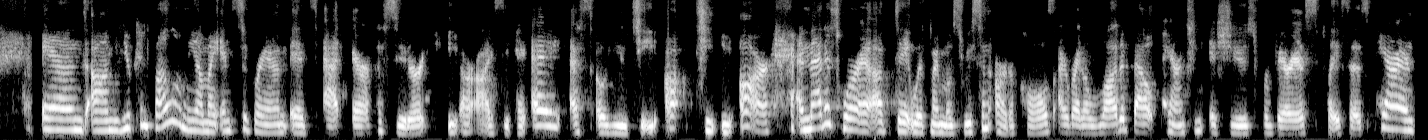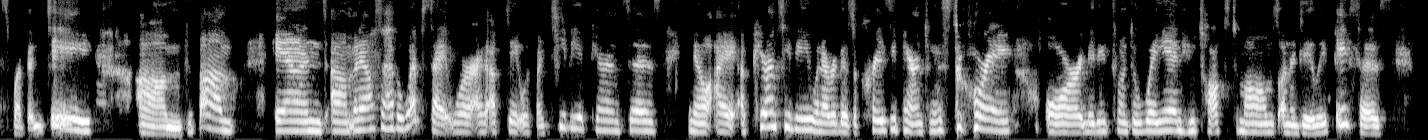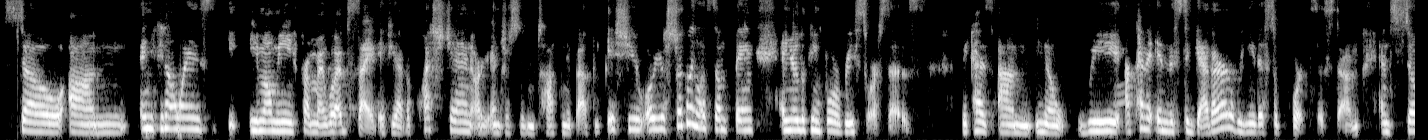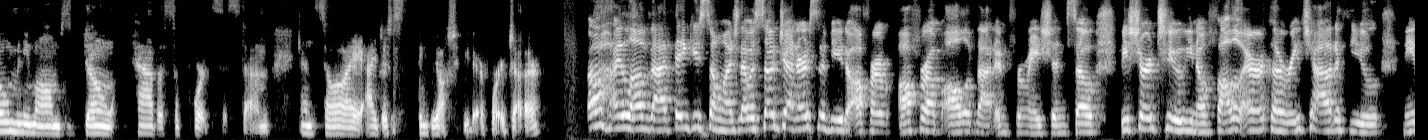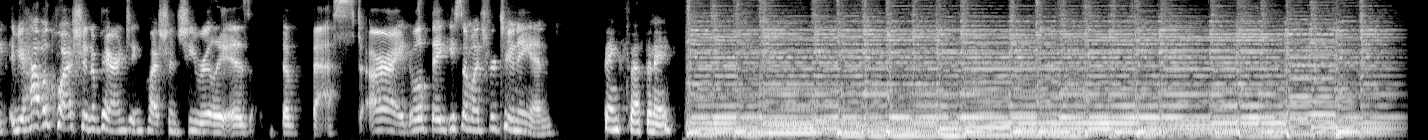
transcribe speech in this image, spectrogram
And um, you can follow me on my Instagram. It's at Ericka Sóuter, E R I C K A S O U T E R. And that is where I update with my most recent articles. I write a lot about parenting issues for various places Parents, WebMD, um, The Bump. And, um, and I also have a website where I update with my TV appearances. You know, I appear on TV whenever there's a crazy parenting story or needing someone to weigh in who talks to moms on a daily basis. So, um, and you can always e- email me from my website if you have a question or you're interested in talking about the issue or you're struggling with something and you're looking for resources because um, you know we are kind of in this together we need a support system and so many moms don't have a support system and so I, I just think we all should be there for each other Oh, I love that. Thank you so much. That was so generous of you to offer offer up all of that information. So be sure to, you know, follow Ericka, reach out if you need if you have a question, a parenting question. She really is the best. All right. Well, thank you so much for tuning in. Thanks, Bethany.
